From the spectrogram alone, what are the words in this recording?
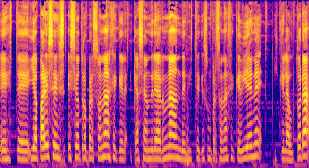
Este, y aparece es- ese otro personaje que, que hace Andrea Hernández, ¿viste? Que es un personaje que viene y que la autora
